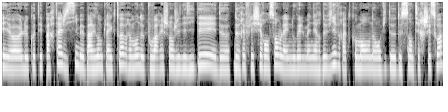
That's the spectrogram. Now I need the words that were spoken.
Et euh, le côté partage ici, mais par exemple avec toi, vraiment de pouvoir échanger des idées et de, de réfléchir ensemble à une nouvelle manière de vivre, à comment on a envie de, de se sentir chez soi,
